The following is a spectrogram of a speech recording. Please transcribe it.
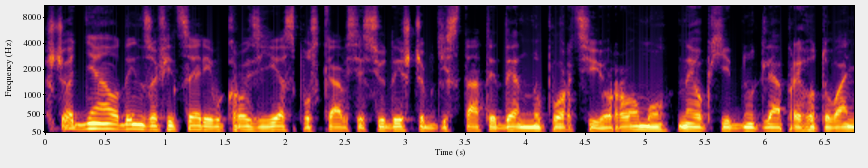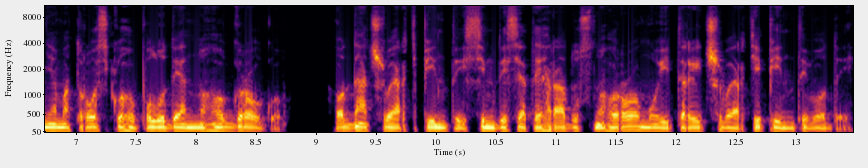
Щодня один з офіцерів Кроз'є спускався сюди, щоб дістати денну порцію рому, необхідну для приготування матроського полуденного грогу. одна чверть пінти 70-градусного рому і три чверті пінти води.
